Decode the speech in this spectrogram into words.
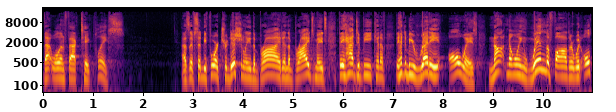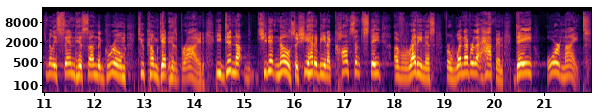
that will in fact take place. As I've said before, traditionally the bride and the bridesmaids, they had to be kind of, they had to be ready always, not knowing when the father would ultimately send his son, the groom, to come get his bride. He did not, she didn't know, so she had to be in a constant state of readiness for whenever that happened, day or night.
